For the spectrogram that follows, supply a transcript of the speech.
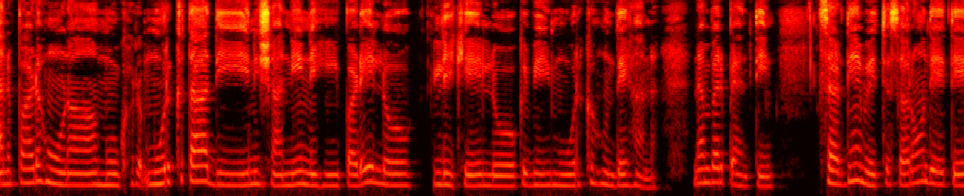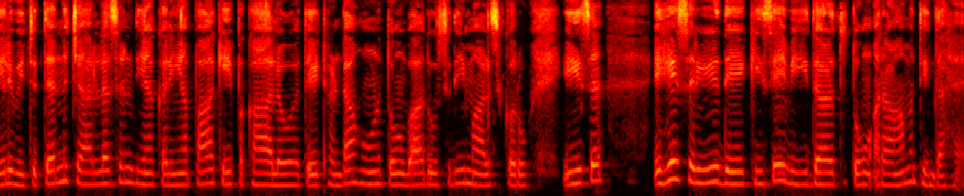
ਅਨਪੜ੍ਹ ਹੋਣਾ ਮੂਰਖ ਮੂਰਖਤਾ ਦੀ ਨਿਸ਼ਾਨੀ ਨਹੀਂ, ਪੜ੍ਹੇ ਲੋਕ, ਲਿਖੇ ਲੋਕ ਵੀ ਮੂਰਖ ਹੁੰਦੇ ਹਨ। ਨੰਬਰ 35 ਸਰਦੀਆਂ ਵਿੱਚ ਸਰੋਂ ਦੇ ਤੇਲ ਵਿੱਚ ਤਿੰਨ ਚਾਰ ਲਸਣ ਦੀਆਂ ਕਲੀਆਂ ਪਾ ਕੇ ਪਕਾ ਲਓ ਅਤੇ ਠੰਡਾ ਹੋਣ ਤੋਂ ਬਾਅਦ ਉਸ ਦੀ ਮਾਲਿਸ਼ ਕਰੋ। ਇਸ, ਇਹ ਸਰੀਰ ਦੇ ਕਿਸੇ ਵੀ ਦਰਦ ਤੋਂ ਆਰਾਮ ਦਿੰਦਾ ਹੈ।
